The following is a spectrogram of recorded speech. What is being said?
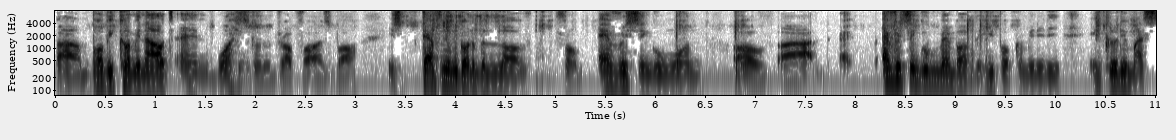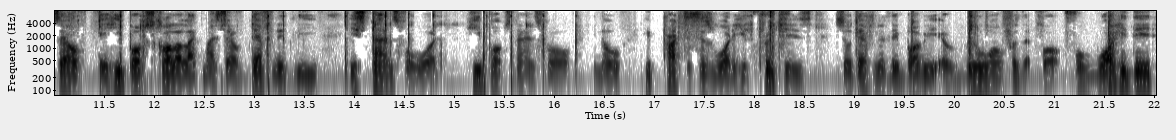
um, Bobby coming out and what he's going to drop for us. But it's definitely going to be love from every single one of uh, every single member of the hip hop community, including myself, a hip hop scholar like myself. Definitely, he stands for what hip hop stands for. You know, he practices what he preaches. So definitely, Bobby, a real one for the for for what he did.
